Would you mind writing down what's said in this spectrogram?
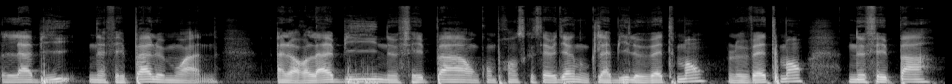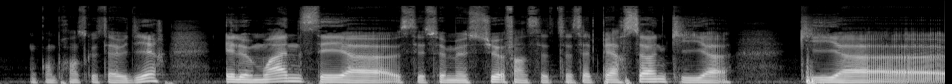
L'habit ne fait pas le moine. Alors l'habit ne fait pas, on comprend ce que ça veut dire. Donc l'habit, le vêtement, le vêtement ne fait pas, on comprend ce que ça veut dire. Et le moine, c'est euh, c'est ce monsieur, enfin cette, cette personne qui euh, qui euh,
